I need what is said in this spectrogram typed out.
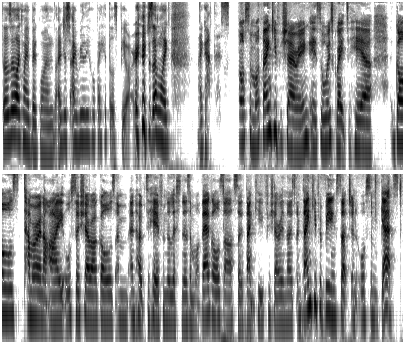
Those are like my big ones. I just, I really hope I hit those PRs. I'm like, I got this. Awesome. Well, thank you for sharing. It's always great to hear goals. Tamara and I also share our goals and, and hope to hear from the listeners and what their goals are. So thank you for sharing those. And thank you for being such an awesome guest.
